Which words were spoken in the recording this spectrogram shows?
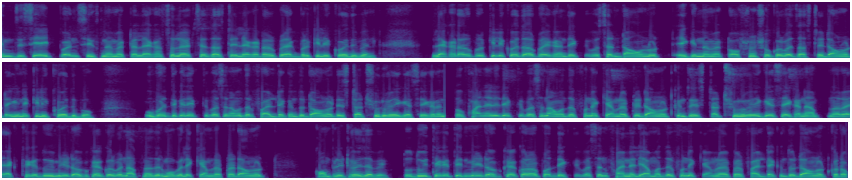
এমজিসি এইট পয়েন্ট সিক্স নামে একটা লেখা চলে আসছে। জাস্ট এই লেখাটার উপর একবার ক্লিক করে দেবেন। লেখাটার উপর ক্লিক করে দেওয়ার পর এখানে দেখতে পাচ্ছেন ডাউনলোড এগিন নামে একটা অপশন শো করবে। জাস্ট এই ডাউনলোড এগিনে ক্লিক করে দেবো। উপরের দিকে দেখতে পাচ্ছেন আমাদের ফাইলটা কিন্তু ডাউনলোড স্টার্ট শুরু হয়ে গেছে। এখানে তো ফাইনালি দেখতে পাচ্ছেন আমাদের ফোনে ক্যামেরা অ্যাপটি ডাউনলোড কিন্তু স্টার্ট শুরু হয়ে গেছে। এখানে আপনারা এক থেকে দুই মিনিট অপেক্ষা করবেন, আপনাদের মোবাইলে ক্যামেরা অ্যাপটা ডাউনলোড কমপ্লিট হয়ে যাবে। তো দুই থেকে তিন মিনিট অপেক্ষা করার পর দেখতে পাচ্ছেন ফাইনালি আমাদের ফোনে ক্যামেরা অ্যাপের ফাইলটা কিন্তু ডাউনলোড করা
